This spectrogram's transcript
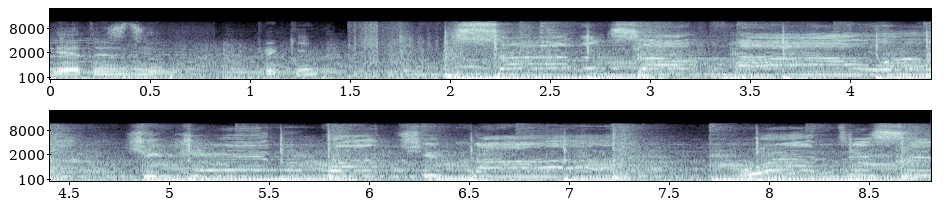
я это сделаю. Прикинь? practices.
